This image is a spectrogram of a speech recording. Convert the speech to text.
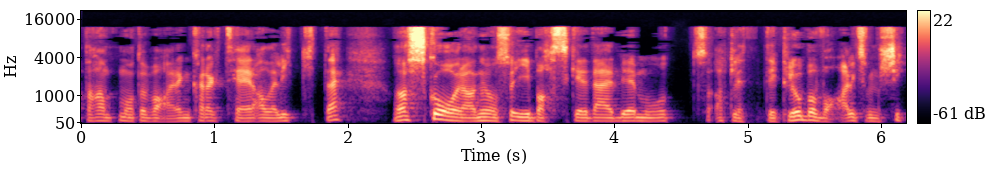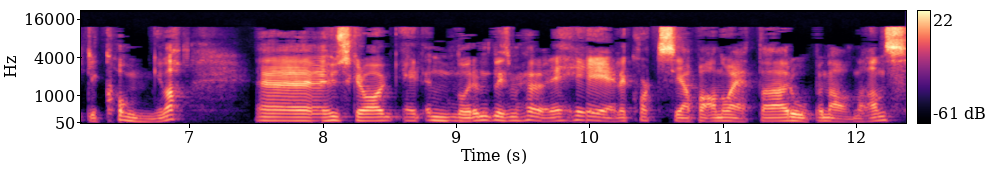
at han på en måte var en karakter alle likte. Og da skåra han jo også i Basker-derbyet mot Atletic Klubb og var liksom skikkelig konge, da. Eh, Jeg husker det helt enormt liksom høre hele kortsida på Anueta rope navnet hans.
